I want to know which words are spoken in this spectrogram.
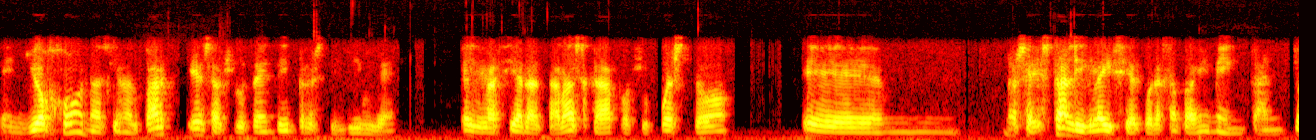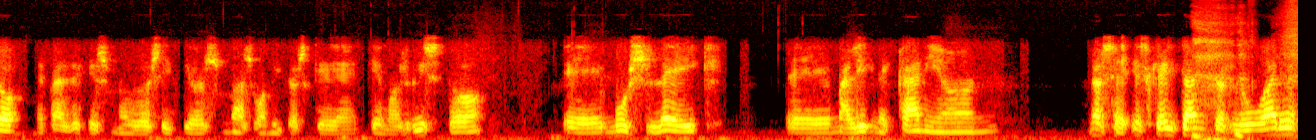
en Yoho National Park es absolutamente imprescindible. El glaciar Altabasca, por supuesto. no sé, Stanley Glacier, por ejemplo, a mí me encantó. Me parece que es uno de los sitios más bonitos que, hemos visto. Moose Lake, eh, Maligne Canyon, no sé, es que hay tantos lugares.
